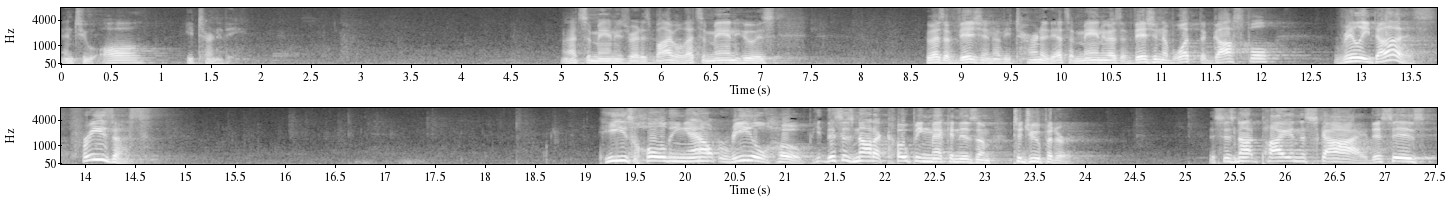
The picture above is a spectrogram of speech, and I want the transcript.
and to all eternity. that's a man who's read his Bible. That's a man who is who has a vision of eternity. That's a man who has a vision of what the gospel really does. Frees us. He's holding out real hope. This is not a coping mechanism to Jupiter. This is not pie in the sky. This is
